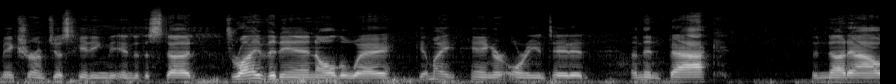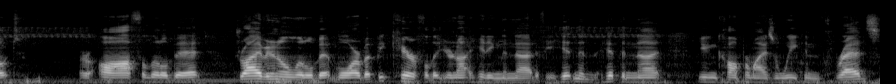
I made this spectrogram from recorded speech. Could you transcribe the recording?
Make sure I'm just hitting the end of the stud. Drive it in all the way. Get my hanger orientated and then back the nut out or off a little bit. Drive it in a little bit more, but be careful that you're not hitting the nut. If you hit the, hit the nut, you can compromise and weaken threads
